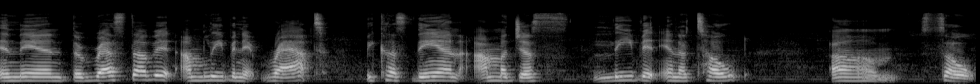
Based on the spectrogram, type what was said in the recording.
And then the rest of it, I'm leaving it wrapped because then I'm to just leave it in a tote. Um, so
